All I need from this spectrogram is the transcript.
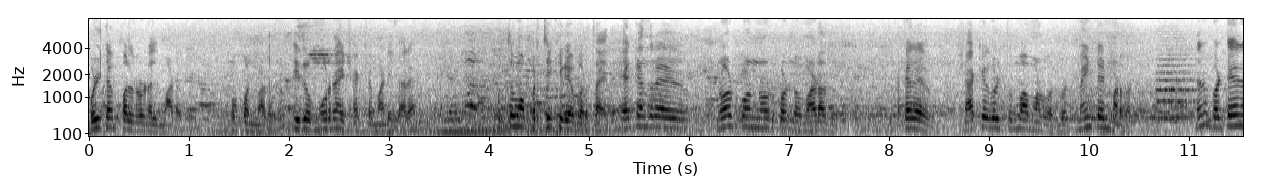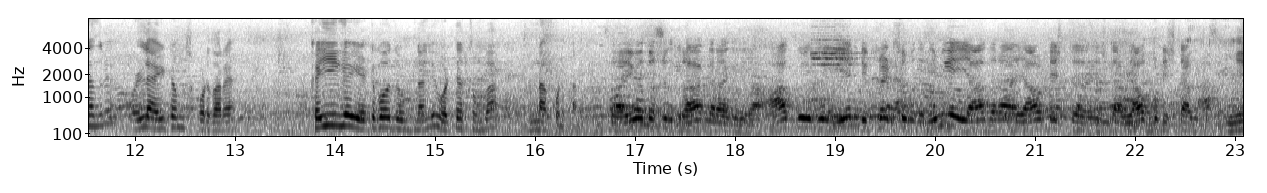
ಬುಲ್ ಟೆಂಪಲ್ ರೋಡಲ್ಲಿ ಮಾಡೋದು ಓಪನ್ ಮಾಡೋದು ಇದು ಮೂರನೇ ಶಾಖೆ ಮಾಡಿದ್ದಾರೆ. ಉತ್ತಮ ಪ್ರತಿಕ್ರಿಯೆ ಬರ್ತಾ ಇದೆ. ಯಾಕಂದರೆ ನೋಡ್ಕೊಂಡು ನೋಡಿಕೊಂಡು ಮಾಡೋದು, ಯಾಕಂದರೆ ಶಾಖೆಗಳು ತುಂಬ ಮಾಡ್ಬೋದು ಬಟ್ ಮೇಂಟೈನ್ ಮಾಡ್ಬೇಕು ಏನು ಬಟ್ ಏನಂದರೆ ಒಳ್ಳೆ ಐಟಮ್ಸ್ ಕೊಡ್ತಾರೆ. ಕೈಗೆ ಎಟ್ಕೋ ದುಡ್ಡಿನಲ್ಲಿ ಹೊಟ್ಟೆ ತುಂಬ ಅನ್ನ ಕೊಡ್ತಾರೆ. ಐವತ್ತು ವರ್ಷದ ಗ್ರಾಹಕರಾಗಿದ್ದೀರಾ? ಹಾಗೂ ಇದು ಏನು ಡಿಫ್ರೆನ್ಸು ಮತ್ತು ನಿಮಗೆ ಯಾವ ಥರ ಯಾವ ಟೇಸ್ಟ್ ಇಷ್ಟ ಯಾವ ಫುಡ್ ಇಷ್ಟ ಆಗುತ್ತೆ?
